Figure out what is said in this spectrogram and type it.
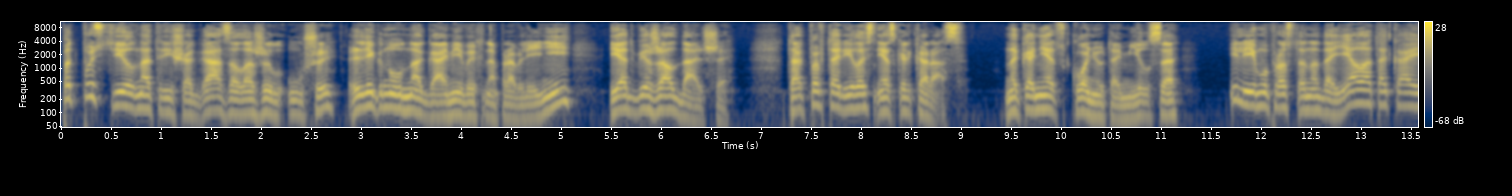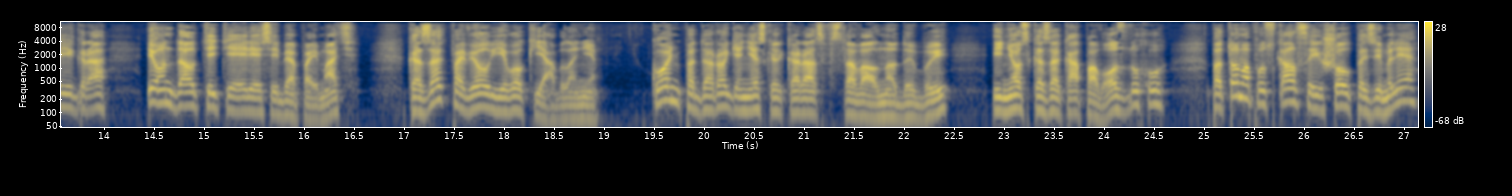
Подпустил на три шага, заложил уши, легнул ногами в их направлении и отбежал дальше. Так повторилось несколько раз. Наконец конь утомился, или ему просто надоела такая игра, и он дал тетере себя поймать. Казак повел его к яблоне. Конь по дороге несколько раз вставал на дыбы и нес казака по воздуху, потом опускался и шел по земле,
